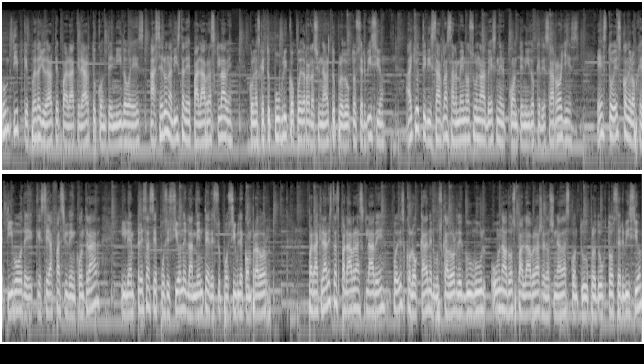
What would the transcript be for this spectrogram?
Un tip que puede ayudarte para crear tu contenido es hacer una lista de palabras clave con las que tu público puede relacionar tu producto o servicio. Hay que utilizarlas al menos una vez en el contenido que desarrolles. Esto es con el objetivo de que sea fácil de encontrar y la empresa se posicione en la mente de su posible comprador. Para crear estas palabras clave, puedes colocar en el buscador de Google una o dos palabras relacionadas con tu producto o servicio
